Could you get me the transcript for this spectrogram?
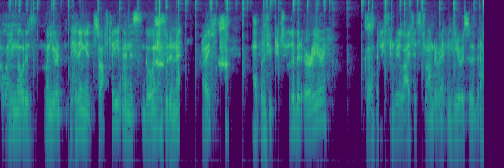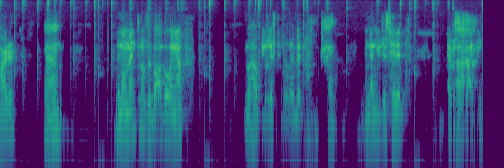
So when you notice when you're hitting it softly and it's going into the net, right? If you catch it a little bit earlier, Okay. At least in real life, it's stronger. Right? In here, it's a little bit harder. Mhm. Um, the momentum of the ball going up will help you lift it a little bit. Okay. And then you just hit it ever so slightly,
